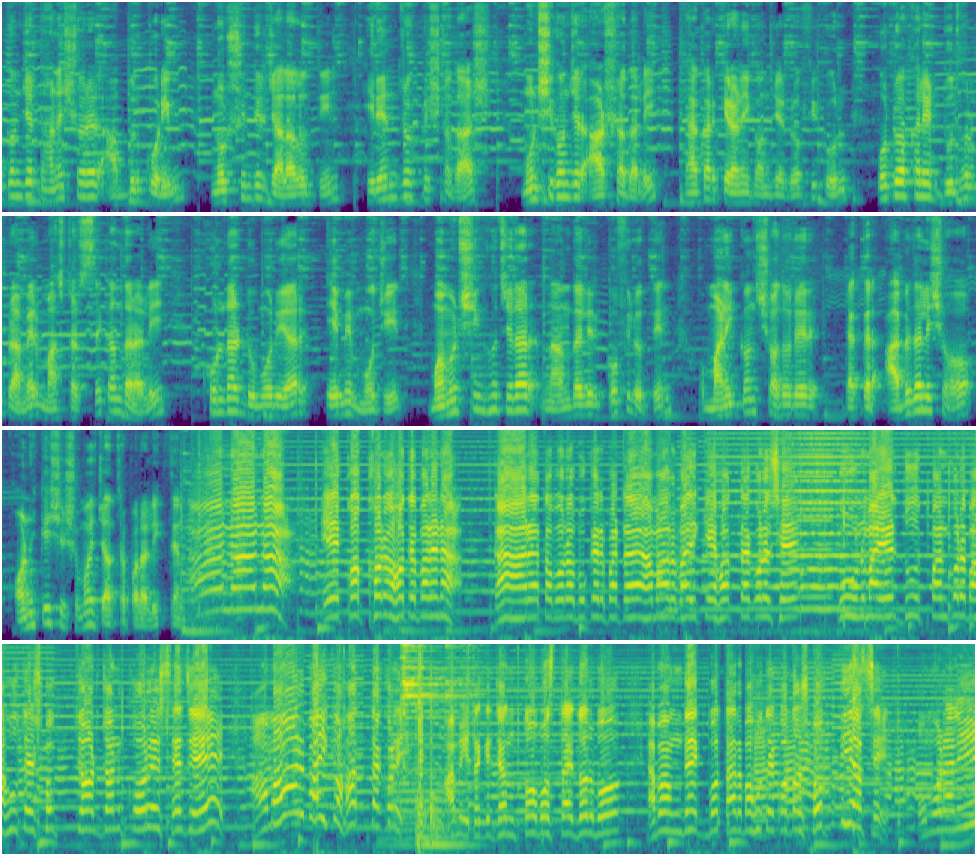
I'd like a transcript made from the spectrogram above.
মানিকগঞ্জের ধানেশ্বরের আব্দুল করিম, নরসিংদীর জালালউদ্দিন হীরেন্দ্র কৃষ্ণ দাস, মুন্সীগঞ্জের আরশাদ আলী, ঢাকার কেরানীগঞ্জের রফিকুল, পটুয়াখালীর দুধল গ্রামের মাস্টার সেকান্দার আলী, খুলনার ডুমুরিয়ার এম এ মজিদ, ময়মনসিংহ জেলার নান্দাইলের কফিল উদ্দিন ও মানিকগঞ্জ সদরের ডাক্তার আবেদ আলী সহ অনেকেই সে সময় যাত্রাপালা লিখতেন। না না এ কখনো হতে পারে না। কার এত বড় বুকের পাটা আমার ভাইকে হত্যা করেছে? কোন মায়ের দুধ পান করে বাহুতে শক্তি অর্জন করেছে যে আমার ভাইকে হত্যা করে? আমি এটাকে জ্যান্ত অবস্থায় ধরবো এবং দেখব তার বাহুতে কত শক্তি আছে। ওমর আলী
